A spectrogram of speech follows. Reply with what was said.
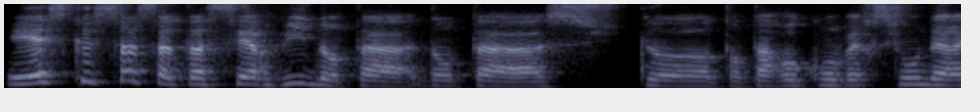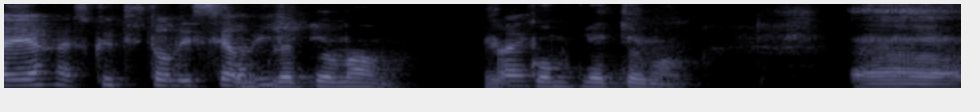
Et est-ce que ça, ça t'a servi dans ta dans ta dans, ta reconversion derrière? Est-ce que tu t'en es servi? Complètement. Ouais. Complètement. Euh,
